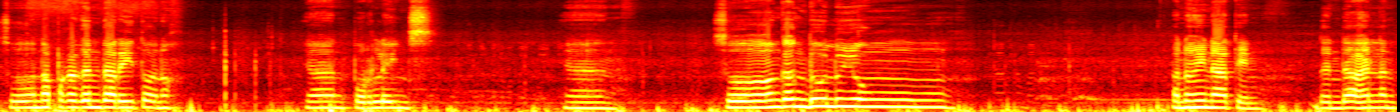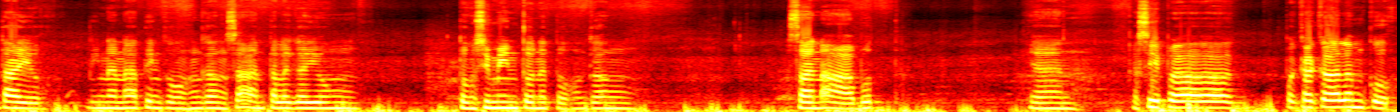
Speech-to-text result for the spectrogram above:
So, napakaganda rito, no? Yan, 4 lanes. Yan. So, hanggang dulo yung anuhin natin. Dandahan lang tayo. Tingnan natin kung hanggang saan talaga yung tong simento na to. Hanggang saan aabot. Yan. Kasi pag pagkakaalam ko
